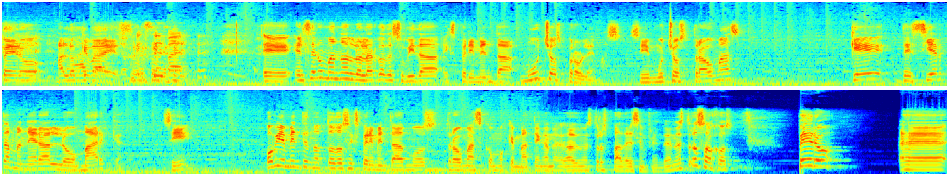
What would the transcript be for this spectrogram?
Pero a lo que va es... Lo principal. Eh, el ser humano a lo largo de su vida experimenta muchos problemas, ¿sí? muchos traumas que de cierta manera lo marcan. ¿sí? Obviamente no todos experimentamos traumas como que maten a, nuestros padres enfrente de nuestros ojos, pero eh,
